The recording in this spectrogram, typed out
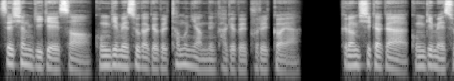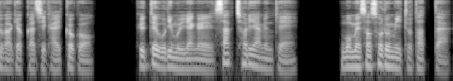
세션 기계에서 공개 매수 가격을 터무니없는 가격을 부를 거야. 그럼 시가가 공개 매수 가격까지 갈 거고 그때 우리 물량을 싹 처리하면 돼. 몸에서 소름이 돋았다.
